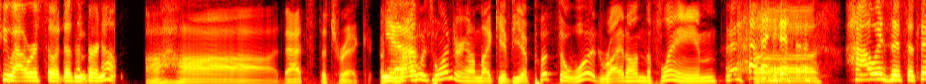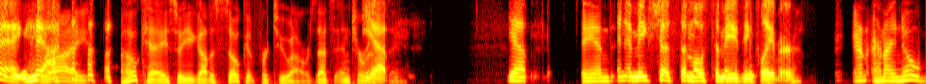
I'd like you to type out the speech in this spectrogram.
two hours so it doesn't burn up. Aha, that's the trick. Because Yeah. I was wondering, I'm like, if you put the wood right on the flame, uh, How is this a thing? Yeah. right? Okay, so you got to soak it for two hours. That's interesting. Yep. And And it makes just the most amazing flavor. and and I know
